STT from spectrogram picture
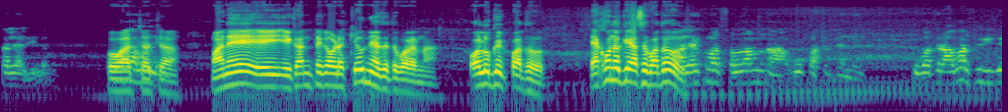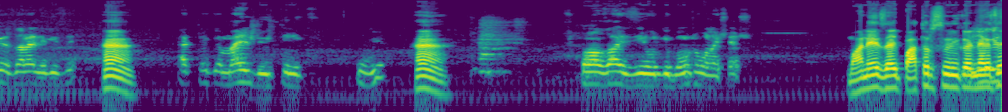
তাহলে ও আচ্ছা আচ্ছা। মানে এই এখান থেকে ওটা কেউ নিয়ে যেতে পারে না। অলৌকিক পাথর। এখনও কি আছে পাথর? না ও পাথরটা নেই। ও পাথর আবার চুরি করে লেগেছে। হ্যাঁ। এক থেকে মাইল দুই তিন উবে হ্যাঁ। শোনা যায় যে ওর কি বংশ বলা শেষ। মানে যাই পাথর চুরি করে নিয়ে গেছে।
